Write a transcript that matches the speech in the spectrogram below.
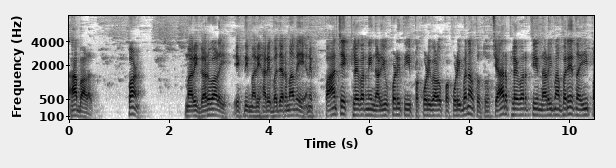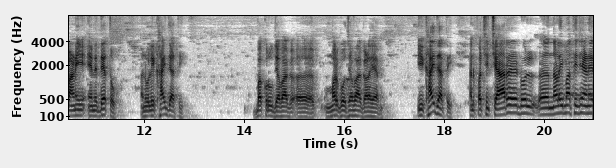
આ બાળક. પણ મારી ઘરવાળી એક દી મારી હારે બજારમાં આવી અને પાંચ એક ફ્લેવરની નળીઓ પડી હતી. પકોડીવાળો પકોડી બનાવતો તો ચાર ફ્લેવર જે નળીમાં ભરે હતા એ પાણી એને દેતો અને ઓલી ખાઈ જતી. બકરું જવા મરઘો જવા ગળે એમ. એ ખાઈ જતી અને પછી ચાર ડોલ નળીમાંથી જે એણે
